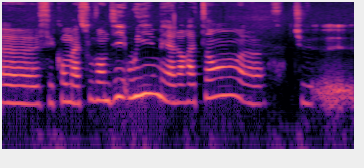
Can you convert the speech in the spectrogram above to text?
euh, c'est qu'on m'a souvent dit oui, mais alors attends, euh, tu, euh,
